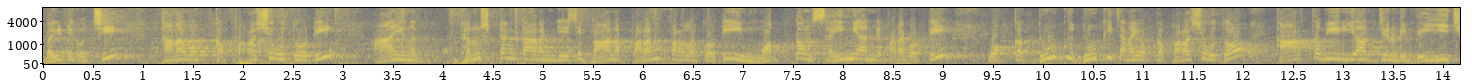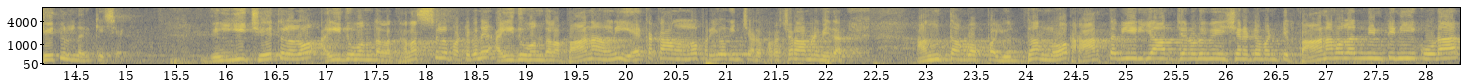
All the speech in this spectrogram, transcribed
బయటికి వచ్చి తన ఒక్క పరశువుతోటి ఆయన ధనుష్టంకారం చేసి బాణ పరంపరలతోటి ఈ మొత్తం సైన్యాన్ని పడగొట్టి ఒక్క దూకు దూకి తన యొక్క పరశువుతో కార్తవీర్యార్జునుడి వెయ్యి చేతులు నరికేశాడు. వెయ్యి చేతులలో ఐదు వందల ధనస్సులు పట్టుకుని ఐదు వందల బాణాలని ఏకకాలంలో ప్రయోగించాడు పరశురాముడి మీద. అంత గొప్ప యుద్ధంలో కార్తవీర్యార్జునుడు వేసినటువంటి బాణములన్నింటినీ కూడా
